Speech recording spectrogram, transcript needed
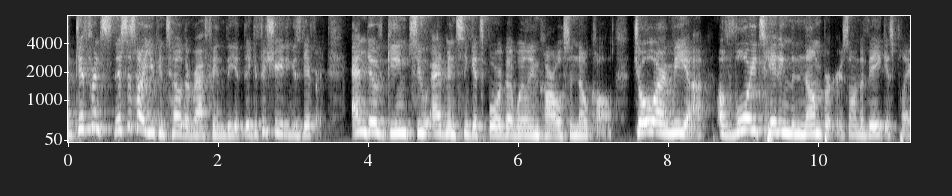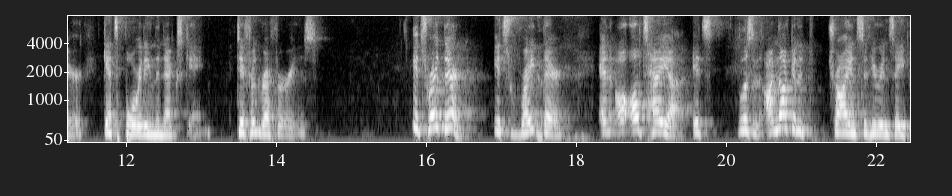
A difference. This is how you can tell the ref in the, the officiating is different. End of game two, Edmundson gets bored by William Karlsson, no call. Joel Armia avoids hitting the numbers on the Vegas player, gets boarding the next game. Different referees. It's right there. It's right there. And I'll, I'll tell you, it's listen. I'm not going to try and sit here and say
